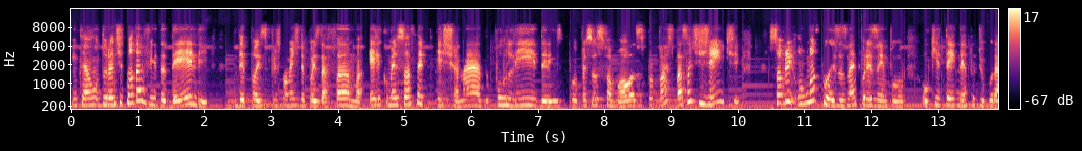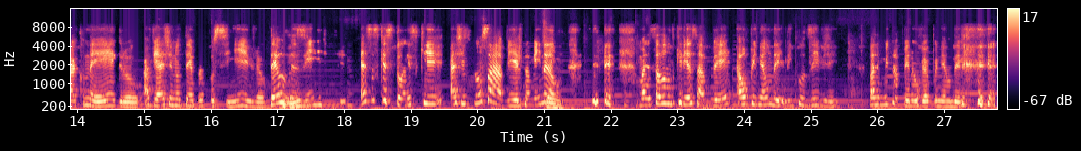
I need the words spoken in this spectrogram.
Então, durante toda a vida dele, depois, principalmente depois da fama, ele começou a ser questionado por líderes, por pessoas famosas, por bastante gente sobre algumas coisas, né? Por exemplo, o que tem dentro de um buraco negro, a viagem no tempo é possível, Deus uhum. existe, essas questões que a gente não sabe, ele também não. Mas todo mundo queria saber a opinião dele, inclusive, gente. Vale muito a pena ouvir a opinião dele.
